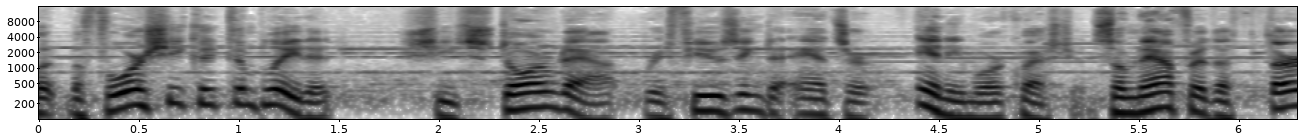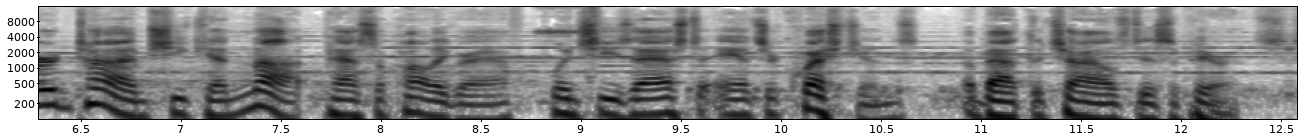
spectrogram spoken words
But before she could complete it, she stormed out, refusing to answer any more questions. So now, for the third time, she cannot pass a polygraph when she's asked to answer questions about the child's disappearance.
